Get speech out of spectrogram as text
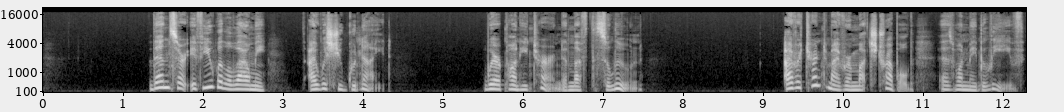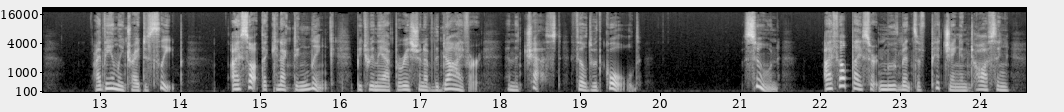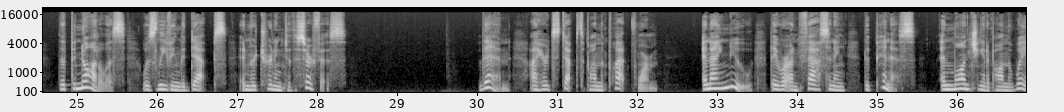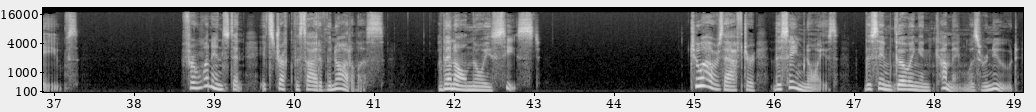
Then, sir, if you will allow me, I wish you good night whereupon he turned and left the saloon. I returned to my room much troubled, as one may believe. I vainly tried to sleep. I sought the connecting link between the apparition of the diver and the chest filled with gold. Soon, I felt by certain movements of pitching and tossing that the Nautilus was leaving the depths and returning to the surface. Then I heard steps upon the platform and I knew they were unfastening the pinnace and launching it upon the waves. For one instant it struck the side of the Nautilus. Then all noise ceased. Two hours after, the same noise, the same going and coming, was renewed.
